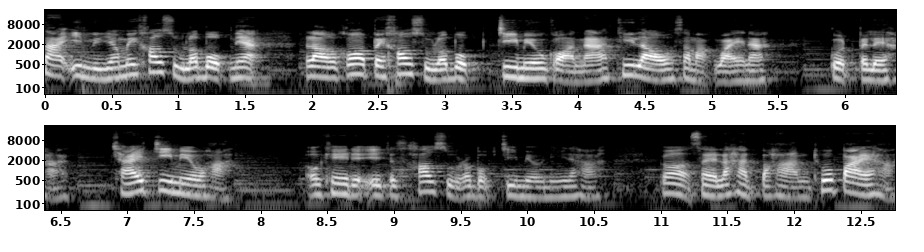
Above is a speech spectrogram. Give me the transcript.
sign in หรือยังไม่เข้าสู่ระบบเนี่ย เราก็ไปเข้าสู่ระบบ Gmail ก่อนนะ ที่เราสมัครไว้นะ กดไปเลยค่ะ ใช้ Gmail ค่ะ โอเค เดี๋ยวเอจะเข้าสู่ระบบ Gmail นี้นะคะ ก็ใส่รหัสผ่านทั่วไปค่ะ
